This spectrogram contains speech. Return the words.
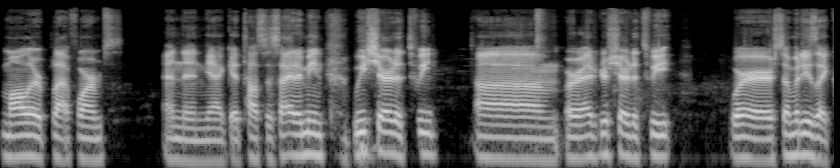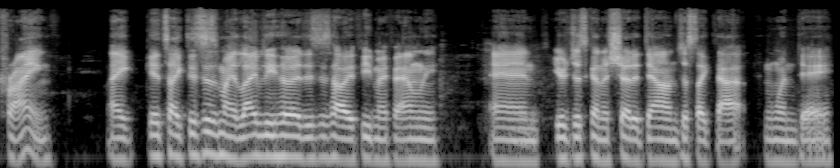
smaller platforms and then yeah get tossed aside. I mean we shared a tweet um or edgar shared a tweet where somebody's like crying. Like it's like this is my livelihood. This is how i feed my family and you're just gonna shut it down just like that in one day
